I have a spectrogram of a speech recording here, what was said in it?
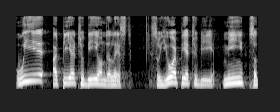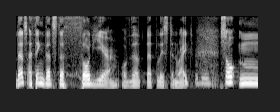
we appear to be on the list. So you appear to be me. So that's I think that's the third year of the, that listing, right? Mm-hmm. So mm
